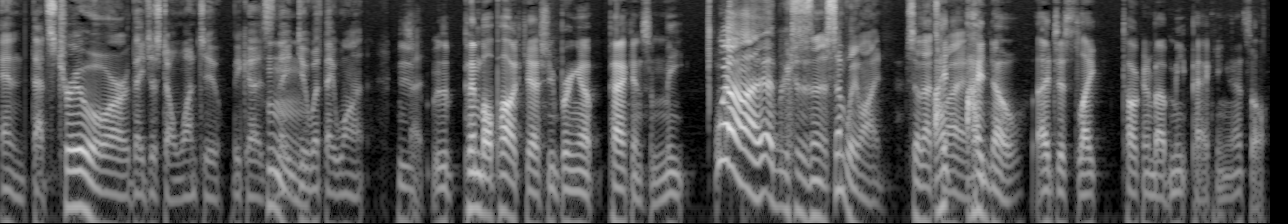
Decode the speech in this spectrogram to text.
and that's true, or they just don't want to because they Hmm. do what they want. A pinball podcast, you bring up packing some meat. Well, uh, because it's an assembly line, so that's I, why. I know. I just like talking about meat packing. That's all.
